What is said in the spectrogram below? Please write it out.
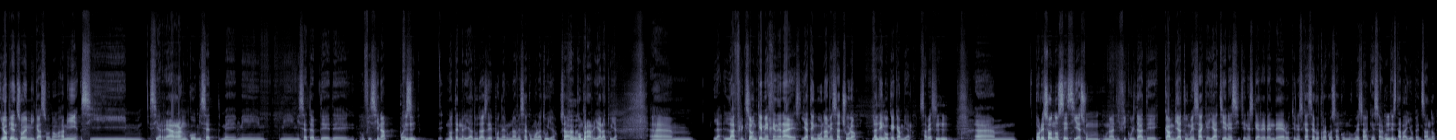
yo pienso en mi caso, ¿no? A mí, si, si rearranco mi, set, mi, mi, mi, setup de, de, oficina, pues no tendría dudas de poner una mesa como la tuya. O sea, compraría la tuya. Em, la, fricción que me genera es, ya tengo una mesa chula, la tengo que cambiar, ¿sabes? Em, por eso no sé si es una dificultad de cambia tu mesa que ya tienes y tienes que revender o tienes que hacer otra cosa con tu mesa, que es algo que estaba yo pensando,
